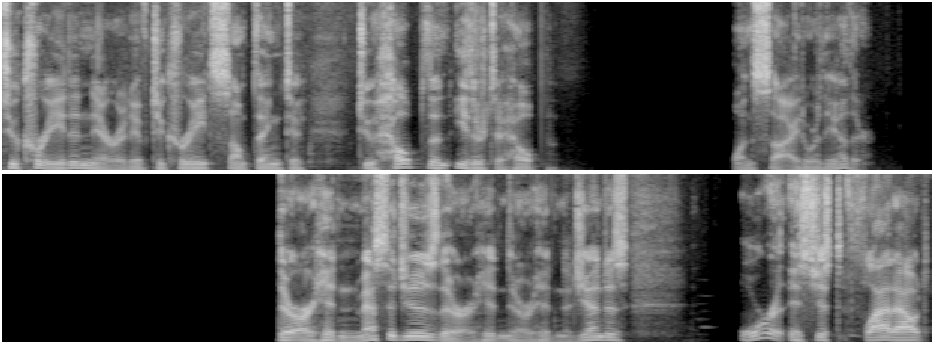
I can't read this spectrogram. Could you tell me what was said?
to create a narrative, to create something to, to help them, either to help one side or the other. There are hidden messages, there are hidden, there are hidden agendas, or it's just flat out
